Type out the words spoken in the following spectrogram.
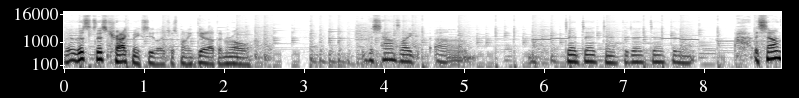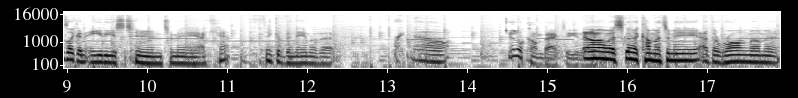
This this track makes you like just want to get up and roll this sounds like um, dun, dun, dun, it sounds like an 80s tune to me. I can't think of the name of it right now. It'll come back to you. Though. Oh, it's gonna come to me at the wrong moment.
